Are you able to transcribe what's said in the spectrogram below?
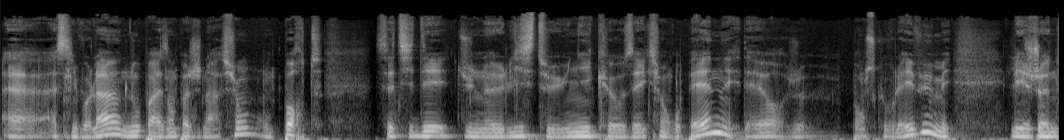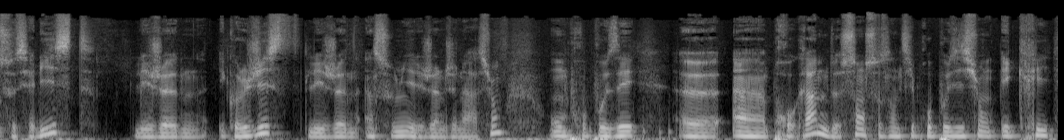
à, ce niveau-là, nous, par exemple, à Génération, on porte cette idée d'une liste unique aux élections européennes. Et d'ailleurs, je pense que vous l'avez vu, mais les jeunes socialistes, les jeunes écologistes, les jeunes insoumis et les jeunes générations ont proposé euh, un programme de 166 propositions écrites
